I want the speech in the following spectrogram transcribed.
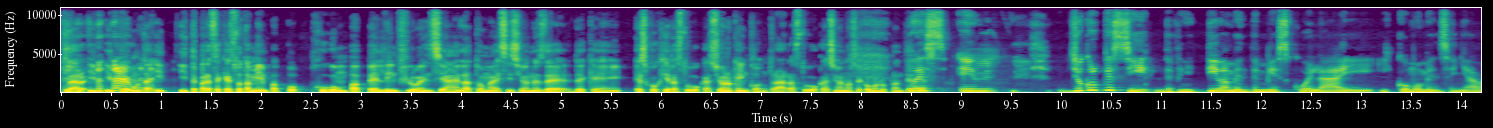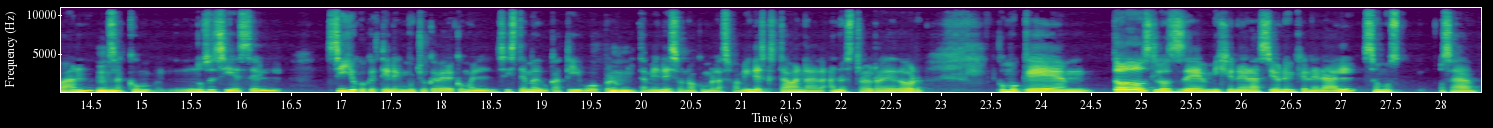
claro y, pregunta ¿y, te parece que eso también jugó un papel de influencia en la toma de decisiones de, que escogieras tu vocación o que encontraras tu vocación no sé cómo lo plantearías. Pues em, yo creo que sí definitivamente mi escuela y, cómo me enseñaban o sea no sé si es el sí, yo creo que tiene mucho que ver como el sistema educativo, pero también eso, ¿no? Como las familias que estaban a, a nuestro alrededor, como que em, todos los de mi generación en general somos, o sea,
